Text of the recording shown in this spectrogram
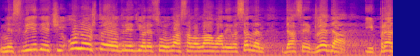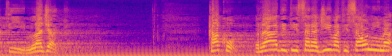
ne slijedeći ono što je odredio Resulullah sallallahu alaihi wasallam da se gleda i prati mlađak. Kako raditi i sarađivati sa onima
